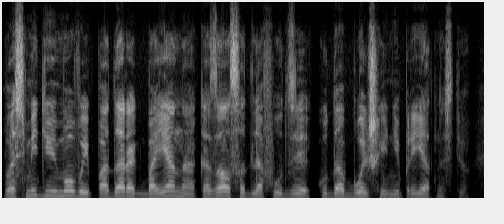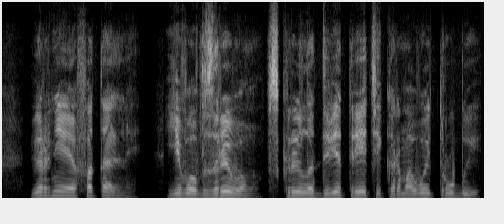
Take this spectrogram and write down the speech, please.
восьмидюймовый подарок Баяна оказался для Фудзи куда большей неприятностью, вернее фатальной. Его взрывом вскрыло две трети кормовой трубы,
